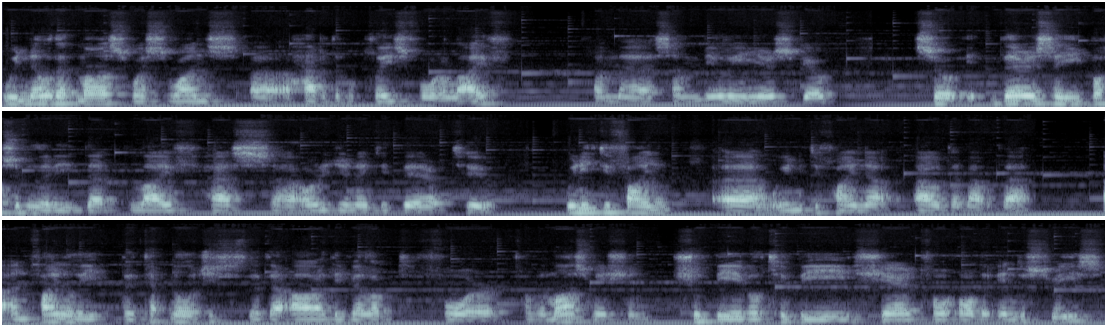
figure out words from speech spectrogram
We know that Mars was once a habitable place for life um, uh, some billion years ago, so there is a possibility that life has uh, originated there too. We need to find Uh, we need to find out, out about that. And finally, the technologies that are developed for, for the Mars mission should be able to be shared for other industries,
